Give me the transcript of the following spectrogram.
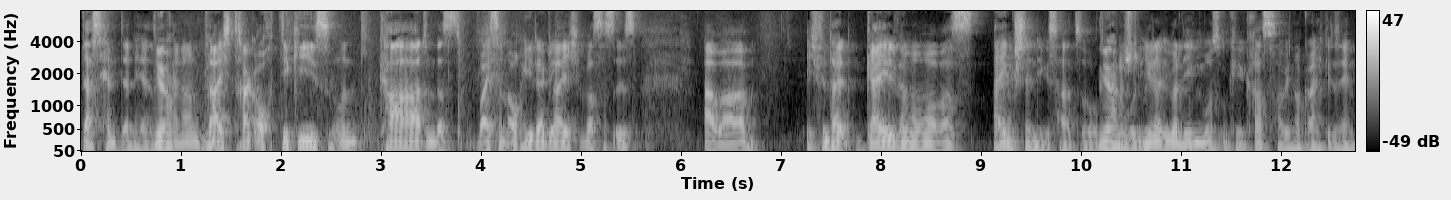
das Hemd denn her? So, Mhm. Ja. Keine Ahnung. Klar, ich trage auch Dickies und Carhartt und das weiß dann auch jeder gleich, was das ist. Aber ich finde halt geil, wenn man mal was Eigenständiges hat, so, Ja, wo stimmt. jeder überlegen muss, okay, krass, habe ich noch gar nicht gesehen.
